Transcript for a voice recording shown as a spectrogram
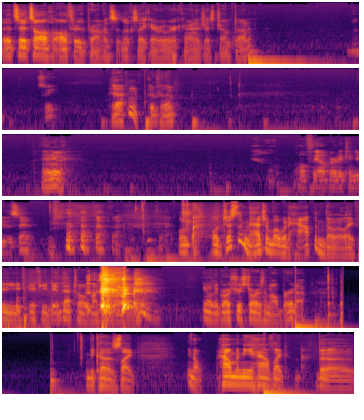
it's it's all all through the province. It looks like everywhere kind of just jumped on it. Sweet. Yeah, hmm. good for them. Anyway, Hopefully Alberta can do the same. Well, well, just imagine what would happen though, like if you if you did that to a bunch of, you know, the grocery stores in Alberta, because like, you know, how many have like the,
